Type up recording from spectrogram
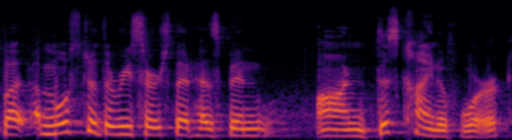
But most of the research that has been on this kind of work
